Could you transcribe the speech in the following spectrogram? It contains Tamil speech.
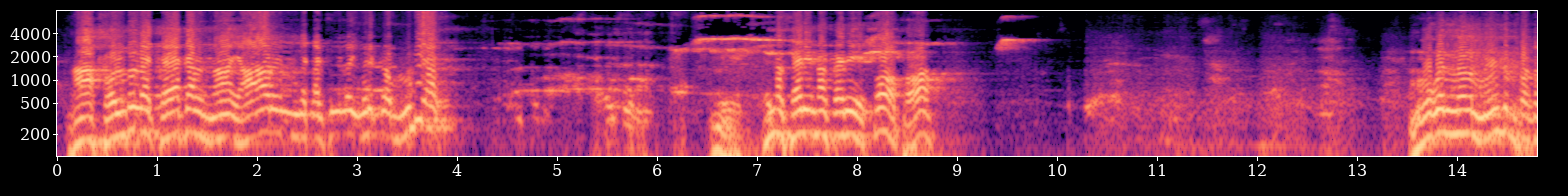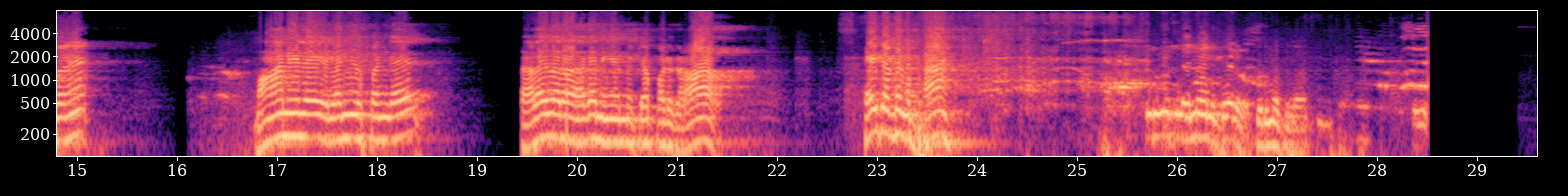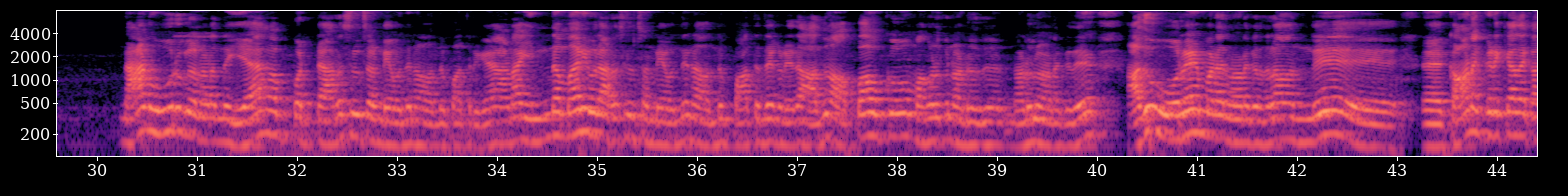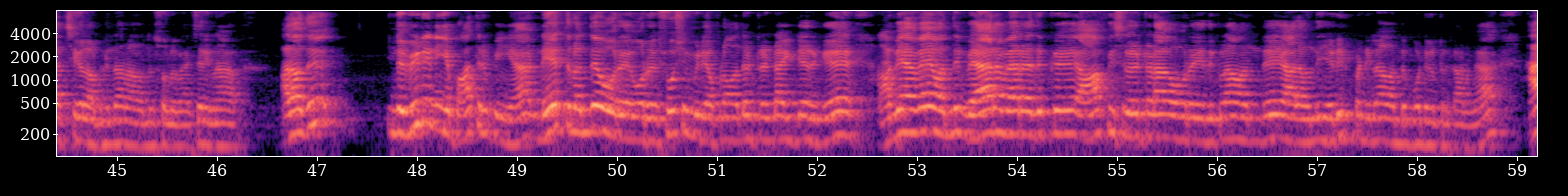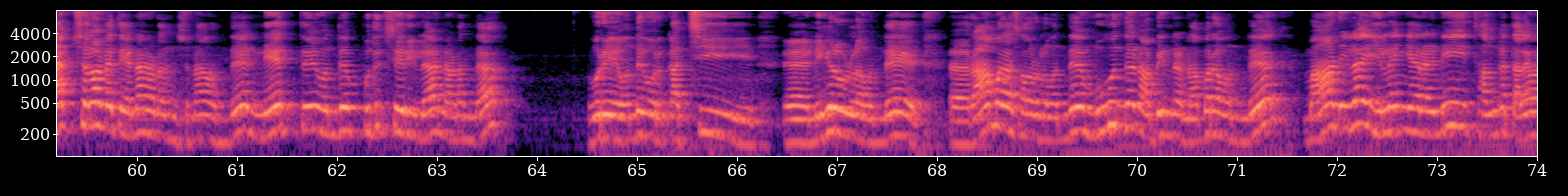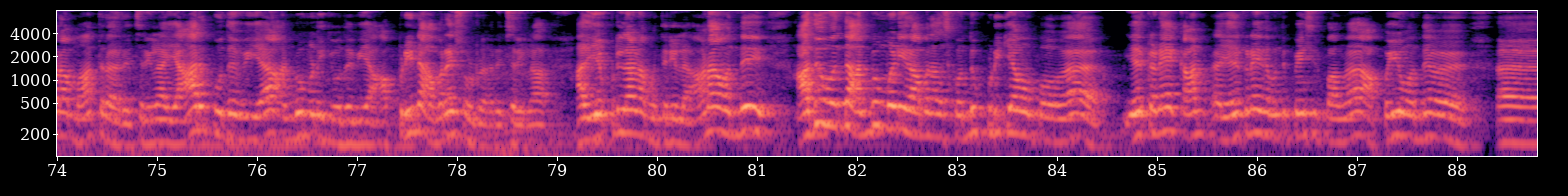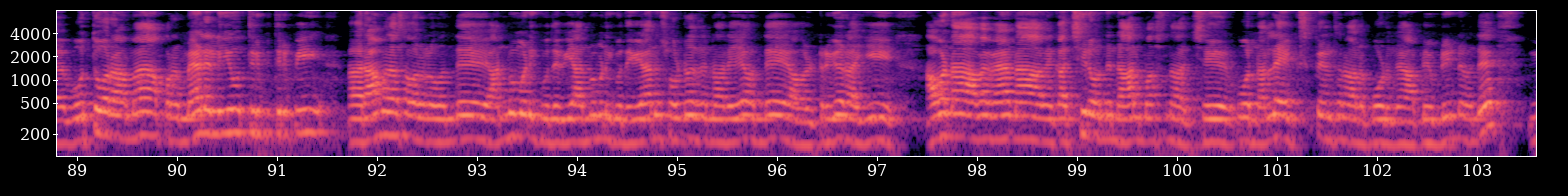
நான் சொல்றத கேட்கலன்னா யாரும் இந்த கட்சியில இருக்க முடியாது. என்ன சரின்னா சரி? போ அப்போ முகந்தன் மீண்டும் சொல்றேன். மாநில இளைஞர் சங்க தலைவராக நியமிக்கப்படுகிறார். கை தட்டுங்கப்பா. குடும்பத்தில் என்னன்னு பேர்? குடும்பத்துல. நானும் ஊருக்குள்ள நடந்த ஏகப்பட்ட அரசியல் சண்டையை வந்து நான் வந்து பார்த்துருக்கேன். ஆனால் இந்த மாதிரி ஒரு அரசியல் சண்டையை வந்து நான் வந்து பார்த்ததே கிடையாது. அதுவும் அப்பாவுக்கும் மகனுக்கும் நடுவது நடுவில் நடக்குது. அதுவும் ஒரே மடல் நடக்கிறதுலாம் வந்து காண கிடைக்காத காட்சிகள் அப்படின்னு தான் நான் வந்து சொல்லுவேன். சரிங்களா? அதாவது இந்த வீடியோ நீங்கள் பார்த்துருப்பீங்க. நேற்றுலேருந்து ஒரு ஒரு சோஷியல் மீடியா ஃபுல்லாக வந்து ட்ரெண்ட் ஆகிட்டே இருக்குது அவையாவே வந்து வேறு வேறு இதுக்கு ஆஃபீஸ் ரிலேட்டடாக ஒரு இதுக்கெலாம் வந்து அதை வந்து எடிட் பண்ணிலாம் வந்து போட்டுக்கிட்டு இருக்காங்க ஆக்சுவலாக நேற்று என்ன நடந்துச்சுன்னா வந்து நேற்று வந்து புதுச்சேரியில் நடந்த ஒரு வந்து ஒரு கட்சி நிகழ்வுல வந்து ராமதாஸ் அவர்கள் வந்து முகுந்தன் அப்படின்ற நபரை வந்து மாநில இளைஞரணி சங்க தலைவராக மாத்துறாரு சரிங்களா? யாருக்கு உதவியா? அன்புமணிக்கு உதவியா? அப்படின்னு அவரே சொல்றாரு சரிங்களா? அது எப்படிலாம் நமக்கு தெரியல. ஆனால் வந்து அது வந்து அன்புமணி ராமதாஸுக்கு வந்து பிடிக்காம போக ஏற்கனவே கான் ஏற்கனவே இதை வந்து பேசியிருப்பாங்க. அப்பயும் வந்து ஒத்து வராமல் அப்புறம் மேடலையும் திருப்பி திருப்பி ராமதாஸ் அவர்கள் வந்து அன்புமணிக்கு உதவியா அன்புமணிக்கு உதவியான்னு சொல்கிறதுனாலேயே வந்து அவள் ட்ரிகர் ஆகி அவனா அவன் வேணாம் அவன் கட்சியில் வந்து நாலு மாதம் தான் ஆச்சு ஒரு நல்ல எக்ஸ்பீரியன்ஸாக நான் போடுங்க அப்படி இப்படின்னு வந்து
